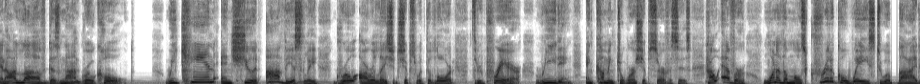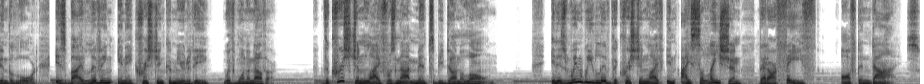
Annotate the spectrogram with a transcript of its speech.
and our love does not grow cold. We can and should obviously grow our relationships with the Lord through prayer, reading, and coming to worship services. However, one of the most critical ways to abide in the Lord is by living in a Christian community with one another. The Christian life was not meant to be done alone. It is when we live the Christian life in isolation that our faith often dies.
